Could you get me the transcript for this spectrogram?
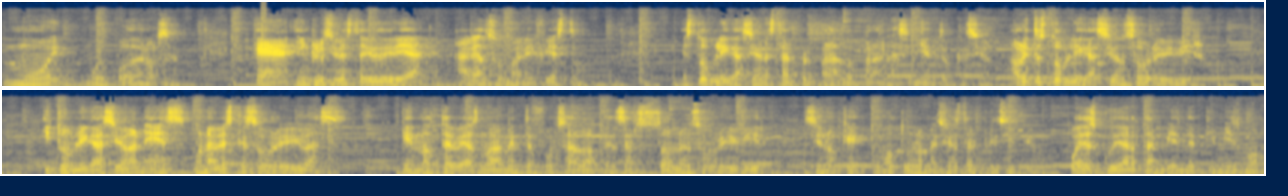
muy, muy poderosa. que inclusive hasta yo diría, hagan su manifiesto. Es tu obligación estar preparado para la siguiente ocasión. Ahorita es tu obligación sobrevivir. Y tu obligación es, una vez que sobrevivas, que no te veas nuevamente forzado a pensar solo en sobrevivir, sino que, como tú lo mencionaste al principio, puedes cuidar también de ti mismo,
